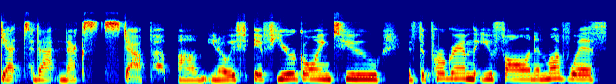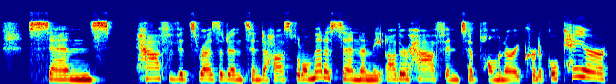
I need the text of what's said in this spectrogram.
get to that next step. Um, you know, if if you're going to, if the program that you've fallen in love with sends half of its residents into hospital medicine and the other half into pulmonary critical care,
